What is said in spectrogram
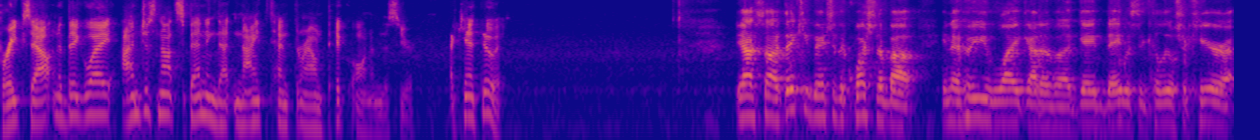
breaks out in a big way. I'm just not spending that ninth, 10th round pick on him this year. I can't do it. Yeah, so I think you've answered the question about you know who you like out of uh, Gabe Davis and Khalil Shakir.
